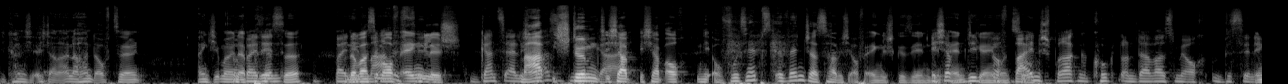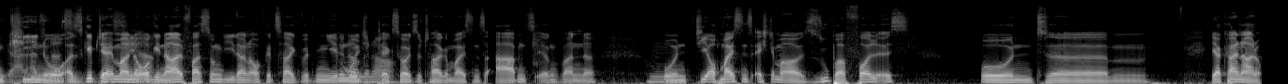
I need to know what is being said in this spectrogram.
die kann ich echt an einer Hand aufzählen. Eigentlich immer in der den- Presse. Bei Und da den war es immer auf Englisch. Ganz ehrlich, Ma das ist mir stimmt, ich habe ich hab auch. Nee, obwohl selbst Avengers habe ich auf Englisch gesehen. Den Ich habe die Endgame auf und so. beiden Sprachen geguckt und da war es mir auch ein bisschen Im egal. Kino. Also, das- es gibt ja immer eine Originalfassung, die dann auch gezeigt wird in jedem Genau, Multiplex genau. heutzutage, meistens abends irgendwann, ne? Hm. Und die auch meistens echt immer super voll ist. Und ähm, ja, keine Ahnung.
